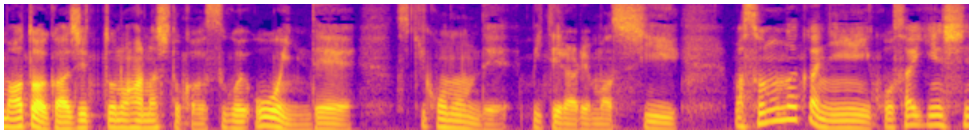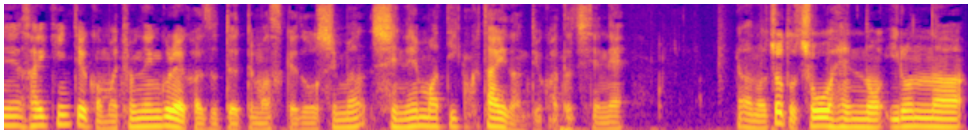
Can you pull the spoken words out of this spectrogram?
まあ、あとはガジェットの話とかがすごい多いんで、好き好んで見てられますし、まあ、その中に、こう最近、最近っていうか、まあ、去年ぐらいからずっとやってますけど、シネマティック対談っていう形でね、あの、ちょっと長編のいろんな、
